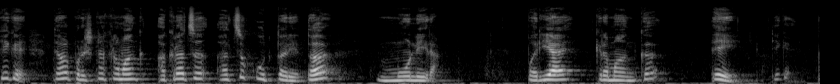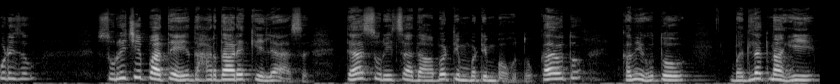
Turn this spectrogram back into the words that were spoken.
ठीक आहे? त्यामुळे प्रश्न क्रमांक अकराचं अचूक उत्तर येतं मोनिरा. पर्याय क्रमांक ए. ठीक आहे? पुढे जाऊ. सुरीचे पाते धारदार केल्यास त्या सुरीचा दाब टिंबटिंब होतो. काय होतो? कमी होतो बदलत नाही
